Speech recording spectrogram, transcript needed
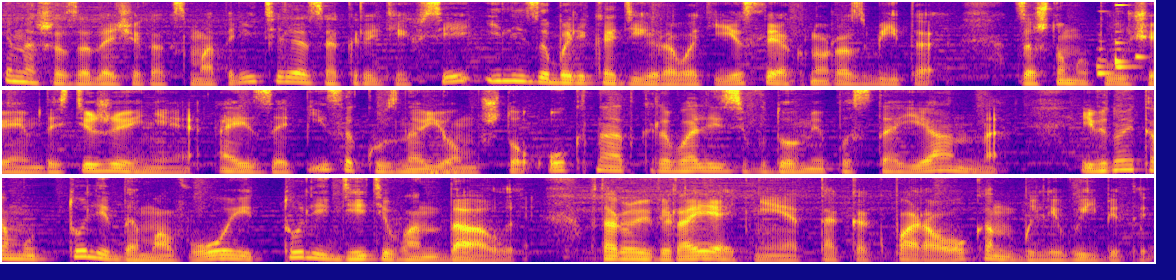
и наша задача как смотрителя закрыть их все или забаррикадировать, если окно разбито, за что мы получаем достижение, а из записок узнаем, что окна открывались в доме постоянно, и виной тому то ли домовой, то ли дети-вандалы, второе вероятнее, так как пара окон были выбиты.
